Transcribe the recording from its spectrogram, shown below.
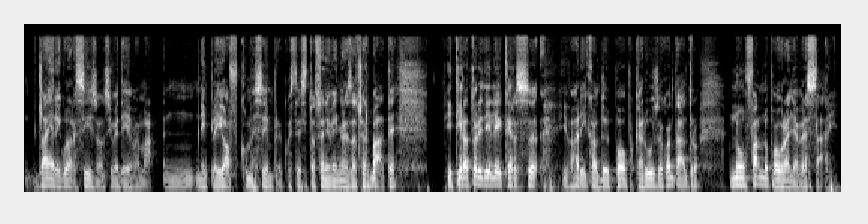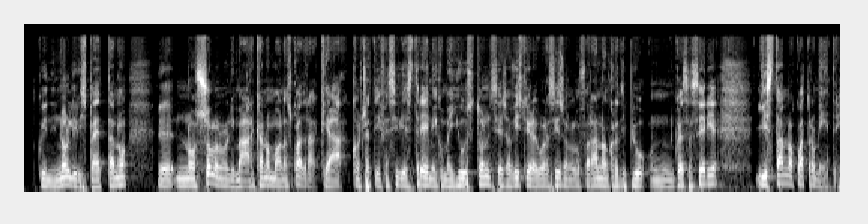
già in regular season si vedeva, ma mh, nei playoff come sempre queste situazioni vengono esacerbate, i tiratori dei Lakers, i vari Caldwell Pop, Caruso e quant'altro, non fanno paura agli avversari quindi non li rispettano, eh, non solo non li marcano, ma una squadra che ha concetti difensivi estremi come Houston, si è già visto in regular season, lo faranno ancora di più in questa serie, gli stanno a 4 metri,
